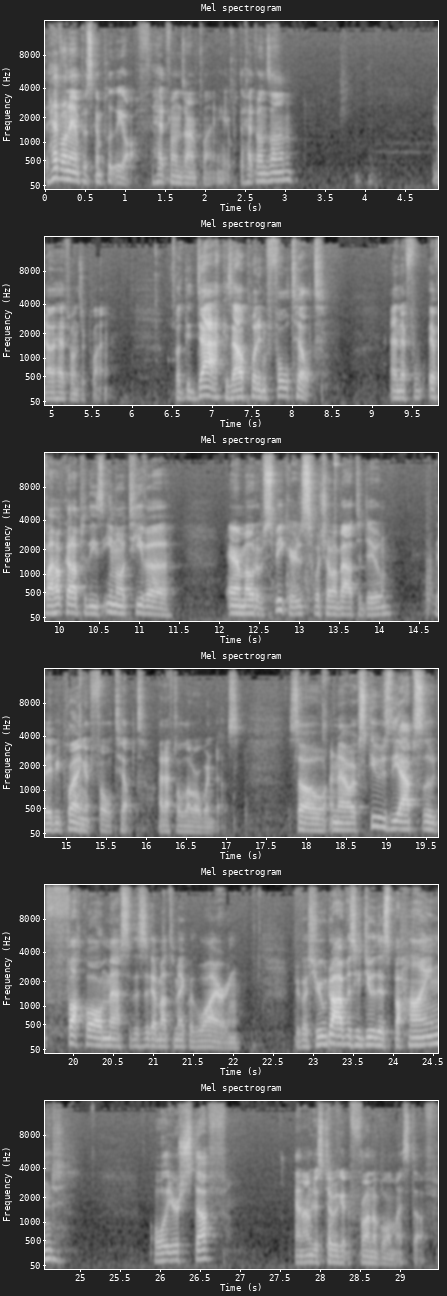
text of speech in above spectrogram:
the headphone amp is completely off. The headphones aren't playing. Here, put the headphones on. Now the headphones are playing. But the DAC is outputting full tilt. And if, if I hook it up to these Emotiva Airmotiv speakers, which I'm about to do, they'd be playing at full tilt. I'd have to lower windows. So now excuse the absolute fuck all mess that this is about to make with wiring. Because you would obviously do this behind all your stuff. And I'm just doing it in front of all my stuff.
